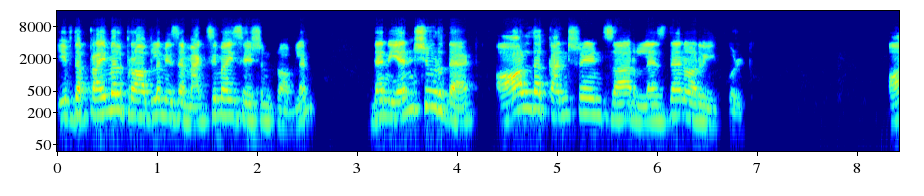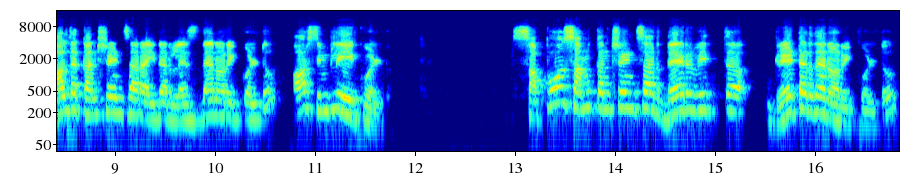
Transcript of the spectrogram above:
if the primal problem is a maximization problem, then ensure that all the constraints are less than or equal to. All the constraints are either less than or equal to or simply equal to. Suppose some constraints are there with uh, greater than or equal to,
